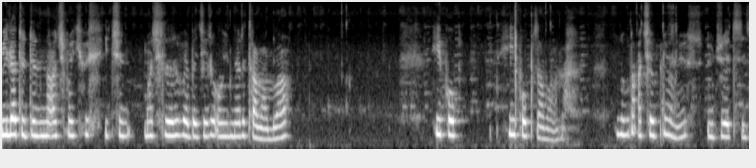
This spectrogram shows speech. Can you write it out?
Milat ödülünü açmak için maçları ve beceri oyunları tamamla. Hip hop hip hop zamanı. Şimdi bunu açabiliyor muyuz? Ücretsiz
